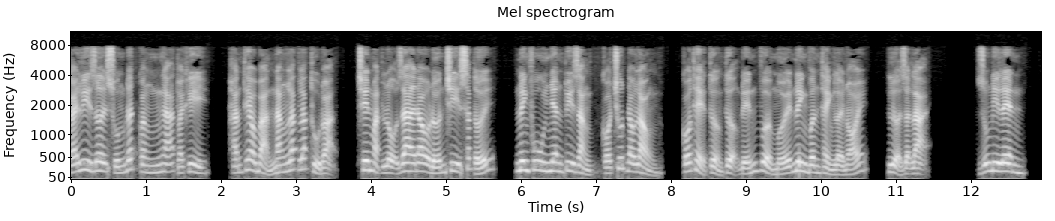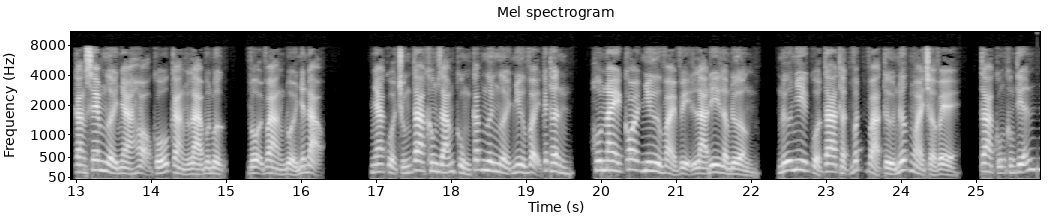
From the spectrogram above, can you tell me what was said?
cái ly rơi xuống đất quăng ngã toái khi, hắn theo bản năng lắc lắc thủ đoạn, trên mặt lộ ra đau đớn chi sắp tới, Ninh phu nhân tuy rằng có chút đau lòng, có thể tưởng tượng đến vừa mới Ninh Vân Thành lời nói, lửa giận lại. Dũng đi lên, càng xem người nhà họ cố càng là buồn bực, vội vàng đuổi nhân đạo. Nhà của chúng ta không dám cùng các ngươi người như vậy kết thân, hôm nay coi như vài vị là đi lầm đường, nữ nhi của ta thật vất vả từ nước ngoài trở về, ta cũng không tiễn.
